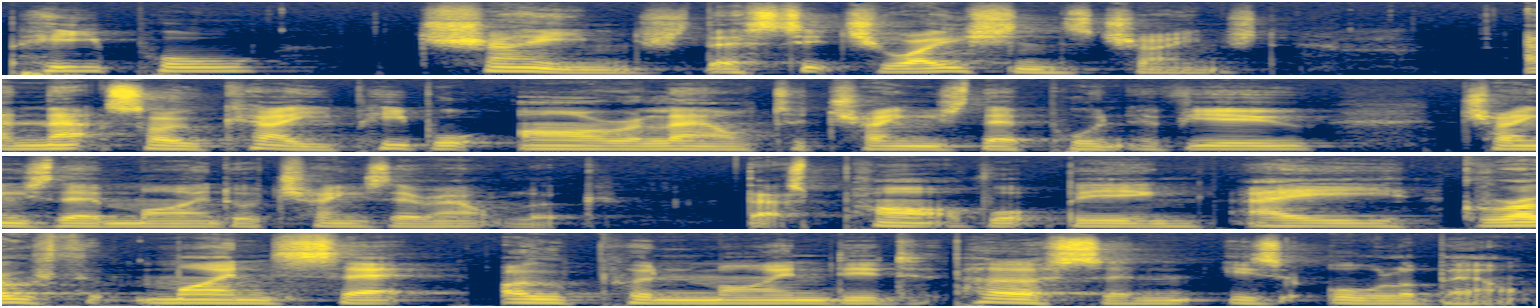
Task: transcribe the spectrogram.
People change, their situations changed, and that's okay. People are allowed to change their point of view, change their mind, or change their outlook. That's part of what being a growth mindset, open minded person is all about.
